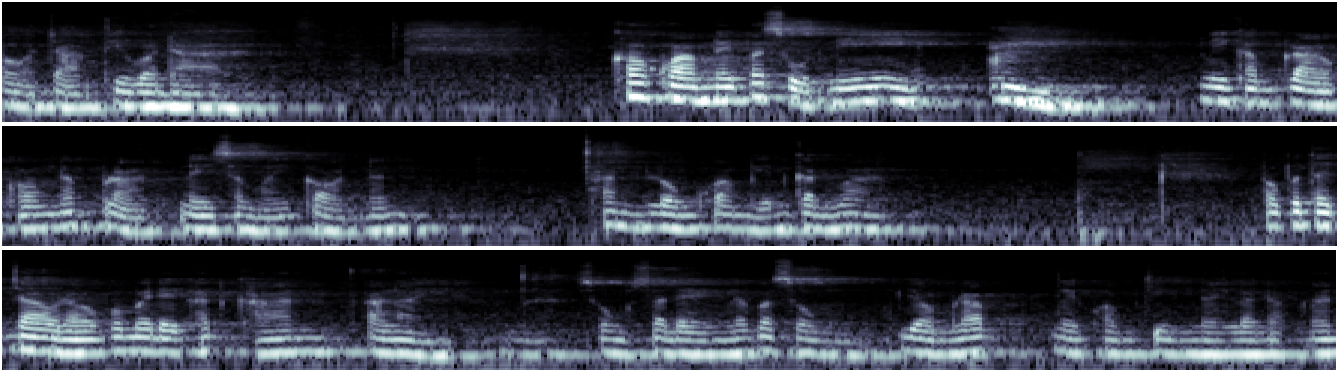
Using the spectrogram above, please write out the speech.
ต่อจากเทวดา ข้อความในพระสูตรนี้ มีคำกล่าวของนักปราชญ์ในสมัยก่อนนั้น ท่านลงความเห็นกันว่า ระพุทธเจ้าเราก็ไม่ได้คัดค้านอะไร ทรงแสดงแล้วก็ทรงยอมรับในความจริงในระดับนั้น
